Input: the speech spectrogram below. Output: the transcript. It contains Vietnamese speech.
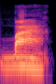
bạc.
